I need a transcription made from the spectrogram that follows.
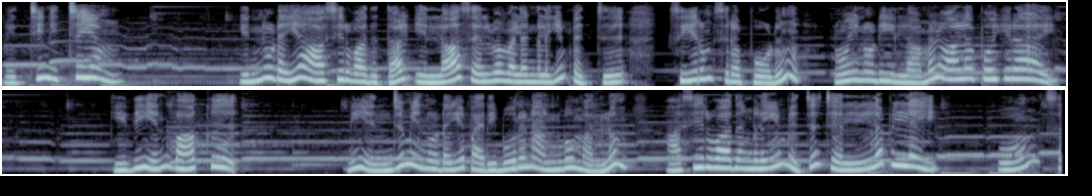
வெற்றி நிச்சயம். என்னுடைய ஆசீர்வாதத்தால் எல்லா செல்வ வளங்களையும் பெற்று சீரும் சிறப்போடும் நோய் நொடி இல்லாமல் வாழப் போகிறாய். இது என் வாக்கு. நீ என்றும் என்னுடைய பரிபூரண அன்பும் அருளும் ஆசீர்வாதங்களையும் பெற்ற செல்ல பிள்ளை. ஓம் ச-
